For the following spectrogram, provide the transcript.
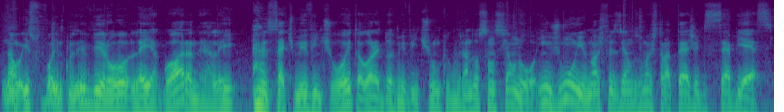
Não, isso foi, inclusive, virou lei agora, né, a lei 7.028, agora de 2021, que o governador sancionou. Em junho, nós fizemos uma estratégia de SEB-S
